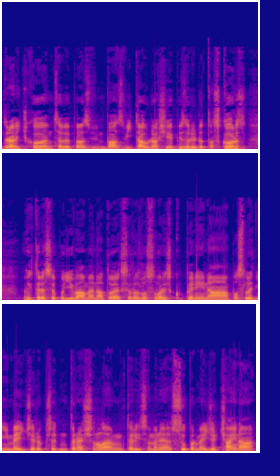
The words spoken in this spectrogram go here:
Zdravíčko, MCB vás vítá u další epizody Dota Scores, ve které se podíváme na to, jak se rozlosovaly skupiny na poslední major před Internationalem, který se jmenuje Super Major China.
